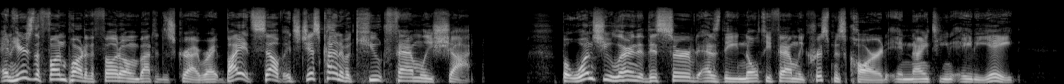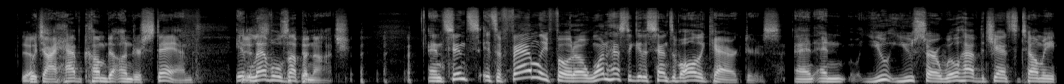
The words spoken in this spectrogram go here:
And here's the fun part of the photo I'm about to describe, right? By itself, it's just kind of a cute family shot. But once you learn that this served as the Nolte family Christmas card in 1988, Yes. which I have come to understand, it Yes. levels up a notch. And since it's a family photo, one has to get a sense of all the characters. And and you you sir will have the chance to tell me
